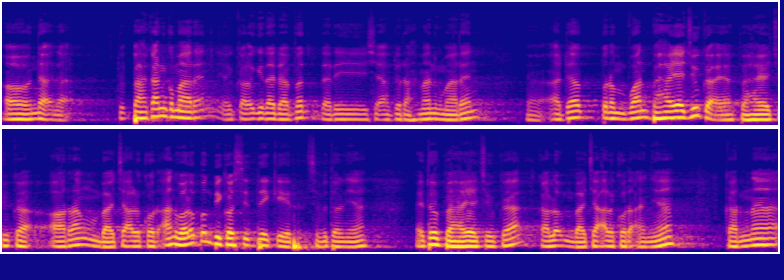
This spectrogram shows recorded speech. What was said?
oh enggak enggak. Bahkan kemarin ya, kalau kita dapat dari Syekh Abdurrahman kemarin ya, ada perempuan bahaya juga ya, bahaya juga orang membaca Al-Qur'an walaupun bikosid dzikir sebetulnya itu bahaya juga kalau membaca Al-Qur'annya karena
